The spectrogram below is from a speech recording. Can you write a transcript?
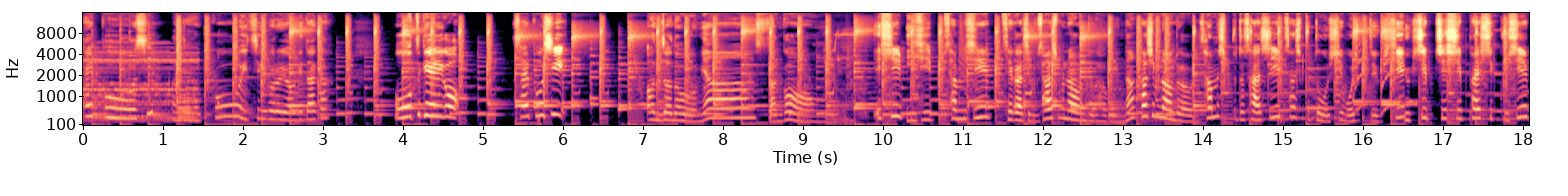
살포시 얹어놓고 이 친구를 여기다가 어, 어떻게 해 이거 살포시 얹어놓으면 성공 10, 20, 30 제가 지금 40라운드 가고 있나? 40라운드 가고 있나? 30부터 40, 40부터 50, 50부터 60, 60, 70, 80, 90,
